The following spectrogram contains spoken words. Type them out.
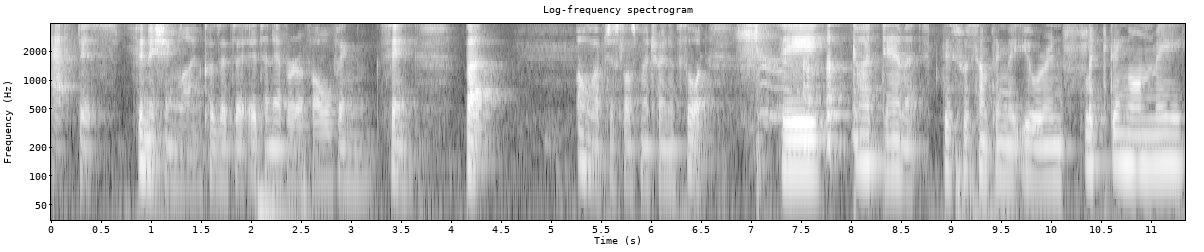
at this finishing line because it's a it's an ever evolving thing. But oh, I've just lost my train of thought. The god damn it, this was something that you were inflicting on me.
